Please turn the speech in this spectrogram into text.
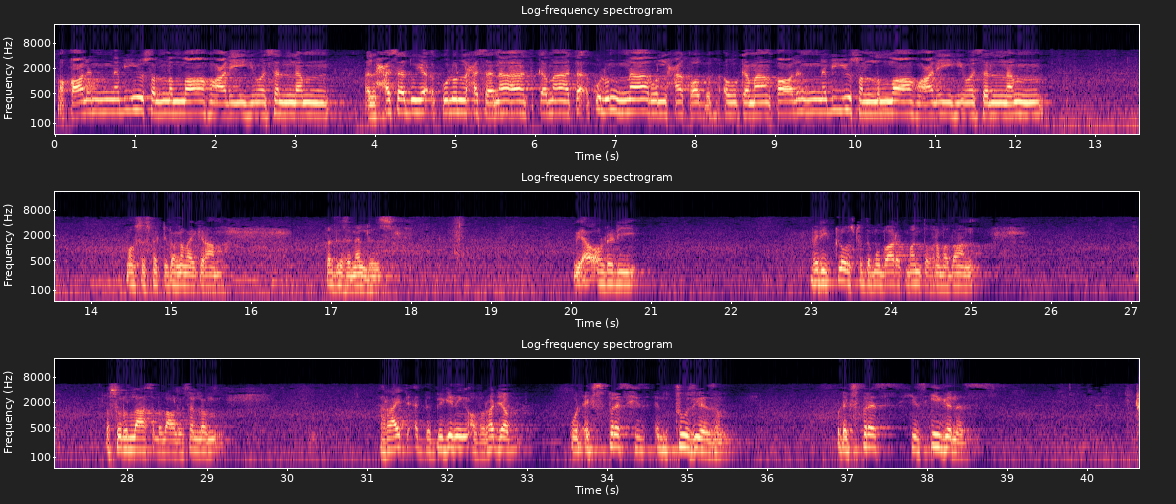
وقال النبي صلى الله عليه وسلم الحسد يأكل الحسنات كما تأكل النار الحطب أو كما قال النبي صلى الله عليه وسلم Most respected ulama ikram, brothers and elders, we are already very close to the Mubarak month of Ramadan. Rasulullah sallallahu alaihi wasallam right at the beginning of Rajab would express his enthusiasm, would express his eagerness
